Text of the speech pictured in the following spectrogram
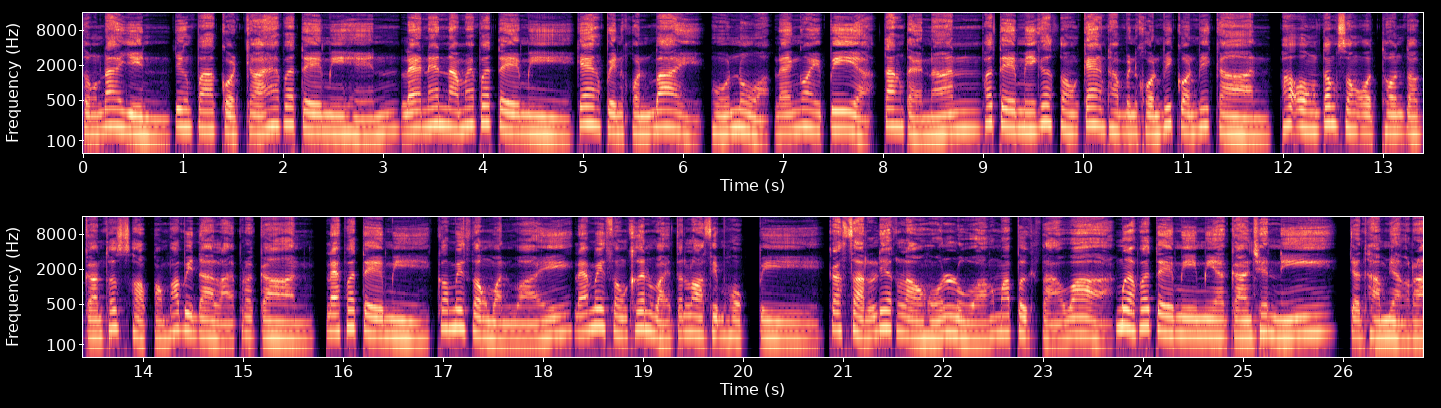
ทรงได้ยิน จึงปรากฏกายให้พระเตมีเห็น และแนะนำให้พระเตมี แกล้งเป็นคนใบ้หูหนวกและง่อยเปี้ย ตั้งแต่นั้น พระเตมีก็ทรงแกล้งทำเป็นคนพิกลพิการ พระองค์ต้องทรงอดทนต่อการทดสอบของพระบิดาหลายประการ และพระเตมีก็ไม่ทรงหวั่นไหวและไม่ทรงเคลื่อนไหวตลอด 16 ปี กษัตริย์เรียกเหล่าโหนหลวงมาปรึกษาว่าเมื่อพระเตมีมีอาการเช่นนี้ จะทำอย่างไร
